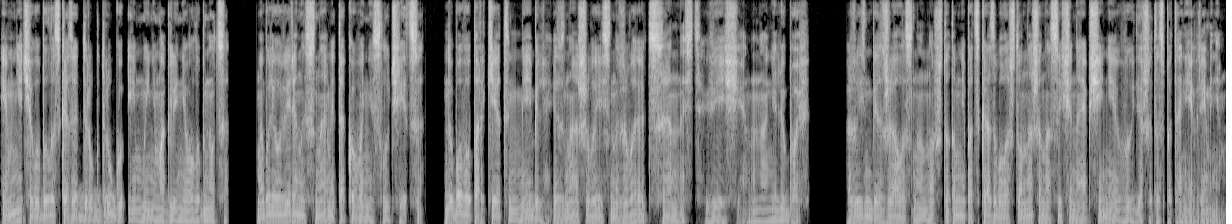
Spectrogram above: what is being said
Им нечего было сказать друг другу, и мы не могли не улыбнуться. Мы были уверены, с нами такого не случится. Дубовый паркет, мебель, изнашиваясь, наживают ценность, вещи, но не любовь. Жизнь безжалостна, но что-то мне подсказывало, что наше насыщенное общение выдержит испытание временем.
